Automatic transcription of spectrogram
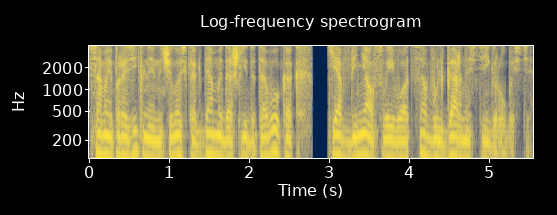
Самое поразительное началось, когда мы дошли до того, как я обвинял своего отца в вульгарности и грубости.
